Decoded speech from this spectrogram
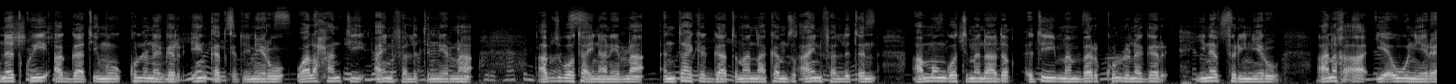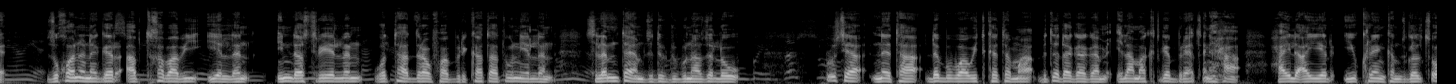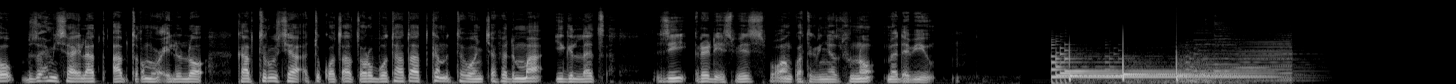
ነትኲ ኣጋጢሙ ኩሉ ነገር የንቀጥቅጥ እዩ ነይሩ ዋላ ሓንቲ ኣይንፈልጥን ነርና ኣብዚ ቦታ ኢና ነርና እንታይ ከጋጥመና ከምዚ ኣይንፈልጥን ኣብ መንጎ እቲ መናድቕ እቲ መንበር ኩሉ ነገር ይነፍር እዩ ነይሩ ኣነ ኸኣ የእው ነይረ ዝኾነ ነገር ኣብቲ ኸባቢ የለን ኢንዳስትሪ የለን ወተሃደራዊ ፋብሪካታት እውን የለን ስለምንታይ እዮም ዝድብድቡና ዘለዉ ሩስያ ነታ ደቡባዊት ከተማ ብተደጋጋሚ ዒላማ ክትገብር እያ ጸኒሓ። ሓይሊ ኣየር ዩክሬን ከም ዝገልጾ ብዙሕ ሚሳይላት ኣብ ጥቕሚ ውዒሉ ኣሎ። ካብቲ ሩስያ እትቆጻጸሮ ቦታታት ከም እተወንጨፈ ድማ ይግለጽ። እዚ ሬድዮ ስፔስ ብቋንቋ ትግርኛ ዝፍኖ መደብ እዩ።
